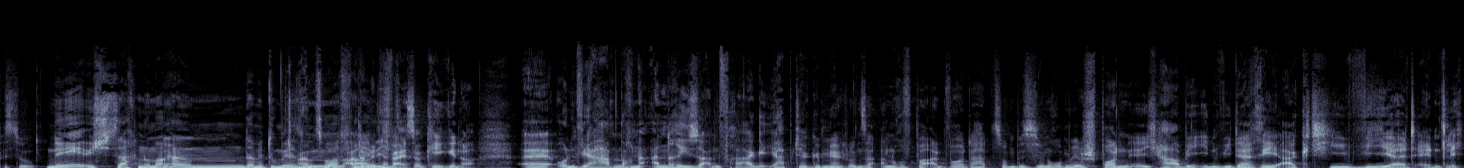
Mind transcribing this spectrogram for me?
bist du? Nee, ich sag nur mal, ähm, damit du mir sonst Ähm, Wort ah, damit ich kannst. weiß, okay, genau. Äh, und wir haben noch eine andere User-Anfrage. Ihr habt ja gemerkt, unser Anrufbeantworter hat so ein bisschen rumgesponnen. Ich habe ihn wieder reaktiviert, endlich.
